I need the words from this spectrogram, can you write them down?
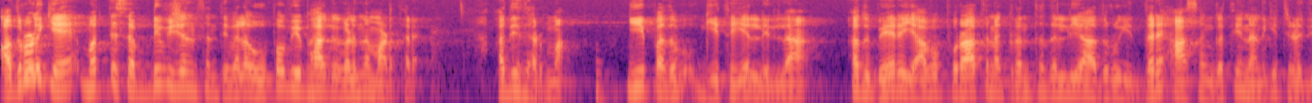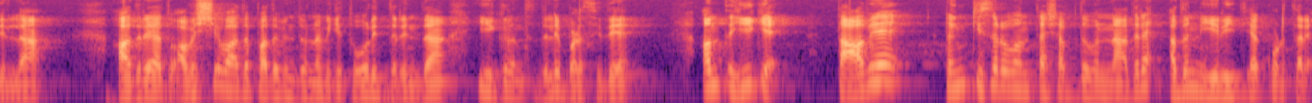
ಅದರೊಳಗೆ ಮತ್ತೆ ಸಬ್ ಡಿವಿಷನ್ಸ್ ಅಂತೀವಲ್ಲ, ಉಪವಿಭಾಗಗಳನ್ನು ಮಾಡ್ತಾರೆ. ಅಧಿಧರ್ಮ. ಈ ಪದವು ಗೀತೆಯಲ್ಲಿಲ್ಲ. ಅದು ಬೇರೆ ಯಾವ ಪುರಾತನ ಗ್ರಂಥದಲ್ಲಿ ಆದರೂ ಇದ್ದರೆ ಆ ಸಂಗತಿ ನನಗೆ ತಿಳಿದಿಲ್ಲ. ಆದರೆ ಅದು ಅವಶ್ಯವಾದ ಪದವೆಂದು ನನಗೆ ತೋರಿದ್ದರಿಂದ ಈ ಗ್ರಂಥದಲ್ಲಿ ಬಳಸಿದೆ. ಅಂತ ಹೀಗೆ ತಾವೇ ಟಂಕಿಸಿರುವಂಥ ಶಬ್ದವನ್ನಾದರೆ ಅದನ್ನು ಈ ರೀತಿಯಾಗಿ ಕೊಡ್ತಾರೆ.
